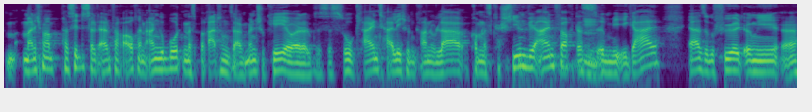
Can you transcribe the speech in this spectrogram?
manchmal passiert es halt einfach auch in Angeboten, dass Beratungen sagen, Mensch, okay, aber das ist so kleinteilig und granular, komm, das kaschieren wir einfach, das ist mhm. irgendwie egal. Ja, so gefühlt irgendwie, äh,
